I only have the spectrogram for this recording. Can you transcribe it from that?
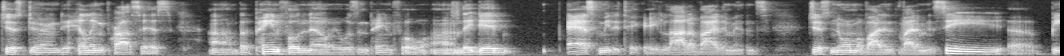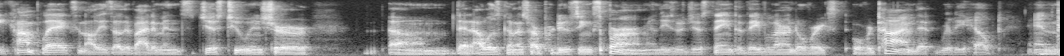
just during the healing process. Um, but painful, no, it wasn't painful. Um, they did ask me to take a lot of vitamins just normal vitamins, vitamin C, uh, B complex, and all these other vitamins just to ensure um, that I was going to start producing sperm. And these were just things that they've learned over over time that really helped and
